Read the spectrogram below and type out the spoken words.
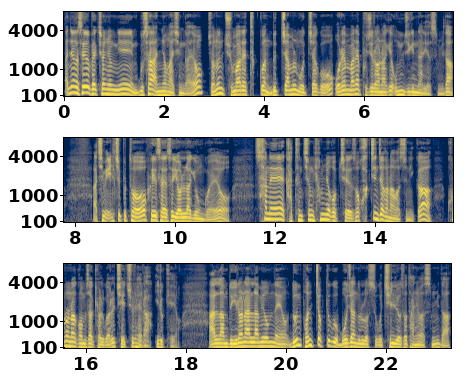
안녕하세요. 백천영님, 무사 안녕하신가요? 저는 주말에 특권 늦잠을 못 자고 오랜만에 부지런하게 움직인 날이었습니다. 아침 일찍부터 회사에서 연락이 온 거예요. 사내 같은 층 협력업체에서 확진자가 나왔으니까 코로나 검사 결과를 제출해라. 이렇게 해요. 알람도 이런 알람이 없네요. 눈 번쩍 뜨고 모자 눌러 쓰고 진료소 다녀왔습니다.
